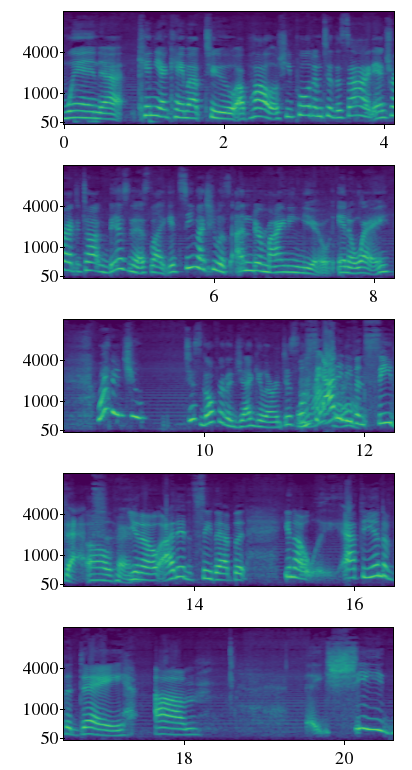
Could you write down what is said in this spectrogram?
When uh, Kenya came up to Apollo, she pulled him to the side and tried to talk business. Like it seemed like she was undermining you in a way. Why didn't you just go for the jugular and just. Well, see, I didn't even see that. Oh, okay. You know, I didn't see that, but you know, at the end of the day, um, she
